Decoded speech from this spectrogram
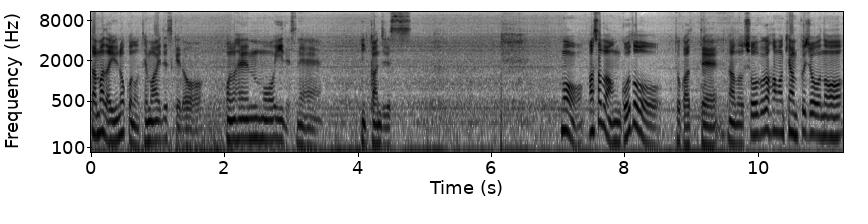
さあまだ湯ノ湖の手前ですけどこの辺もいいですね。いい感じです。もう朝晩5度とかってあの勝負ヶ浜キャンプ場の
